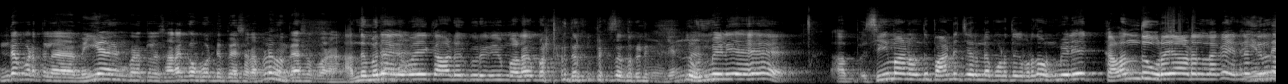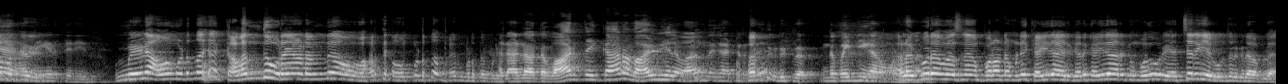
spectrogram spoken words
இந்த படத்துல மெய்யழகன் படத்துல சரக்க போட்டு பேசுறப்பல இவன் பேச போறான். அந்த மாதிரி அங்கே போய் காடு குருவி மலை மட்டத்தில் பேச போறேன். உண்மையிலேயே சீமான் வந்து பாண்டிச்சேரியில் போனதுக்கு அப்புறம் தான் உண்மையிலேயே கலந்து உரையாடல்னாக்கா என்னங்கிறது என்ன நமக்கு தெரியுது. உண்மையிலேயே அவன் மட்டும்தான் கலந்து உரையாடல்னு அவன் வார்த்தை அவன் மட்டும் தான் பயன்படுத்த முடியும். அந்த வார்த்தைக்கான வாழ்வியலை வாழ்ந்து காட்டுறது இந்த பைத்தியக்காரன் அதில். கூறவாசன போராட்டம் பண்ணி கைதா இருக்காரு. கைதா இருக்கும்போது ஒரு எச்சரிக்கையை கொடுத்துருக்குறாப்புல.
